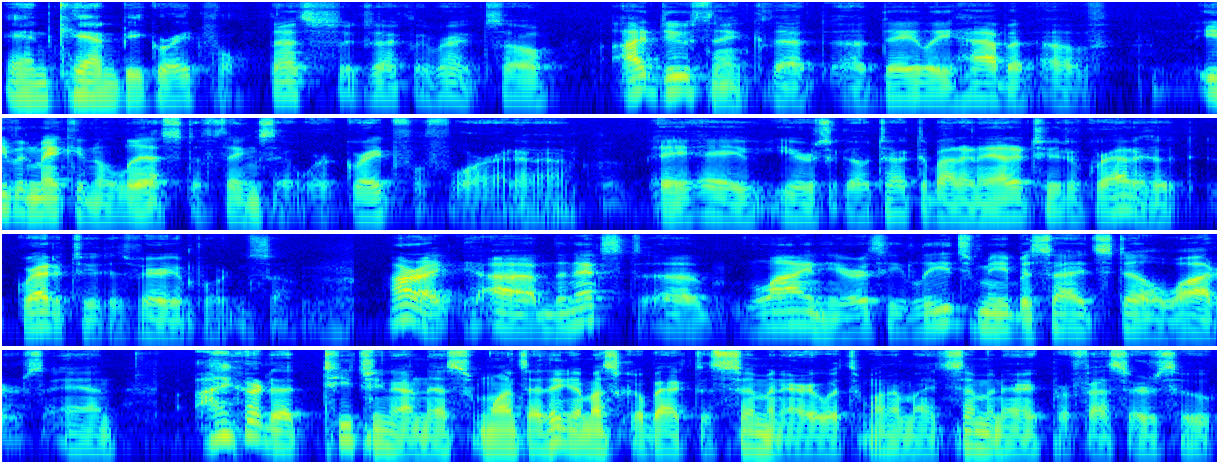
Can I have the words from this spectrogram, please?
and can be grateful. That's exactly right. So I do think that a daily habit of even making a list of things that we're grateful for. Uh, AA years ago talked about an attitude of gratitude. Gratitude is very important. So, all right, um, the next uh, line here is He leads me beside still waters. And I heard a teaching on this once. I think I must go back to seminary with one of my seminary professors who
